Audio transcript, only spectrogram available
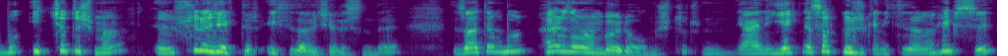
Bu iç çatışma sürecektir iktidar içerisinde. Zaten bu her zaman böyle olmuştur. Yani yeknesak gözüken iktidarların hepsi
